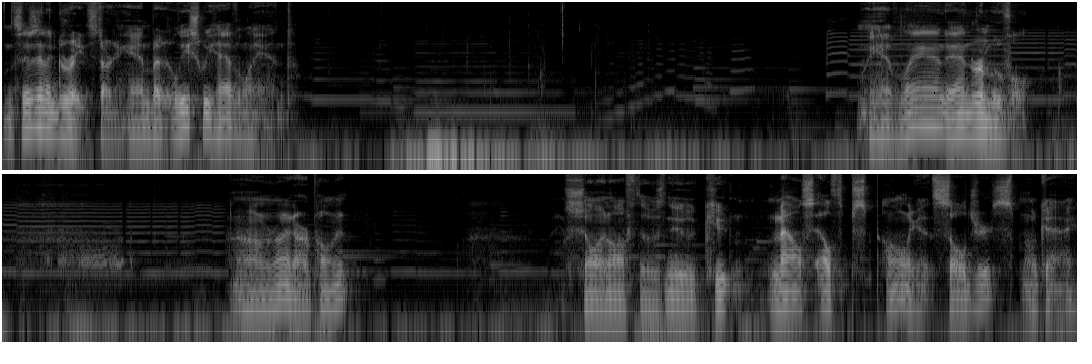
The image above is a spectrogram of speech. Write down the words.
This isn't a great starting hand, but at least we have land. We have land and removal. All right, our opponent showing off those new cute mouse elves. Oh, I got soldiers. Okay.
